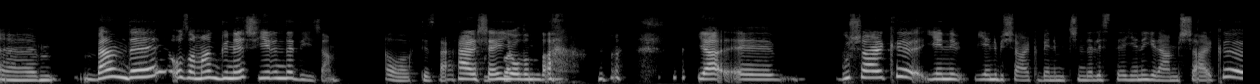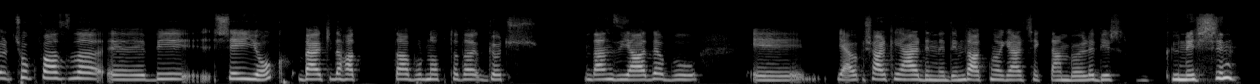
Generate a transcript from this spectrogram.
E, ben de o zaman güneş yerinde diyeceğim. Oh güzel. Her şey yolunda. ya e, bu şarkı yeni yeni bir şarkı benim için de listeye yeni giren bir şarkı. Çok fazla e, bir şey yok. Belki de hatta bu noktada göçten ziyade bu e, ya şarkıyı her dinlediğimde aklıma gerçekten böyle bir güneşin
